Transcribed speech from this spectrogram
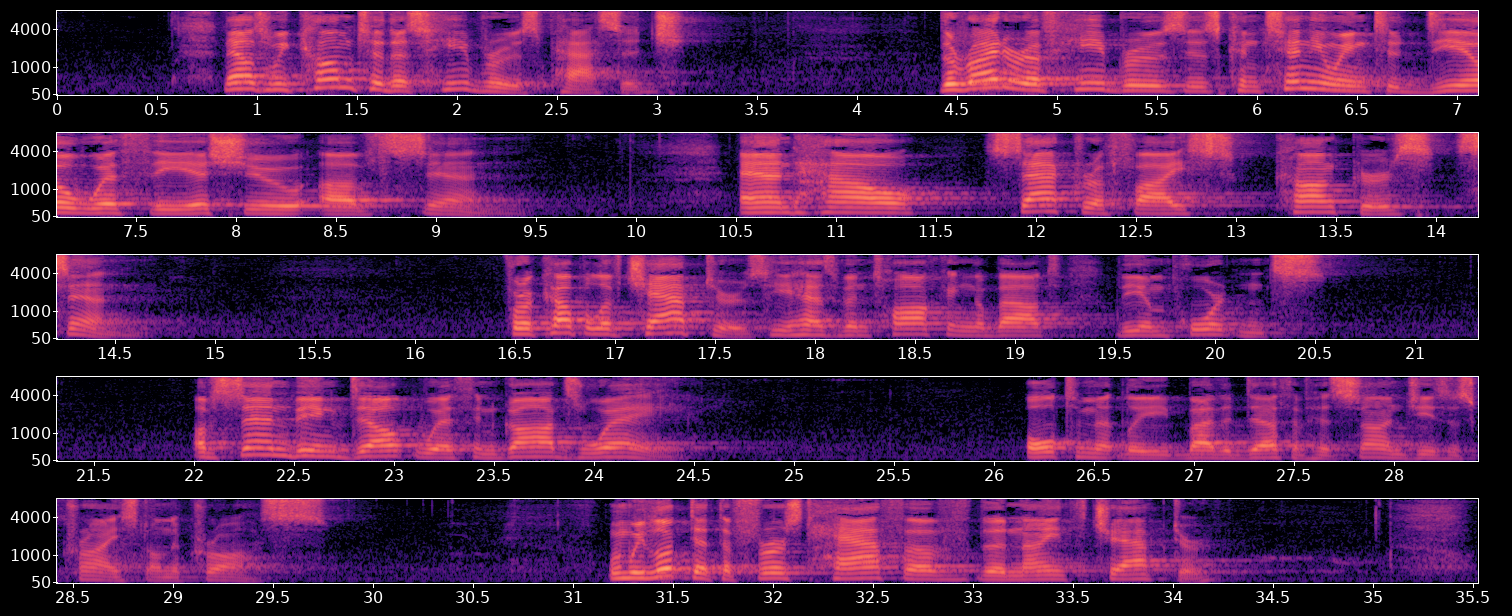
Now, as we come to this Hebrews passage, the writer of Hebrews is continuing to deal with the issue of sin and how sacrifice conquers sin. For a couple of chapters, he has been talking about the importance of sin being dealt with in God's way, ultimately by the death of his son, Jesus Christ, on the cross. When we looked at the first half of the ninth chapter,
